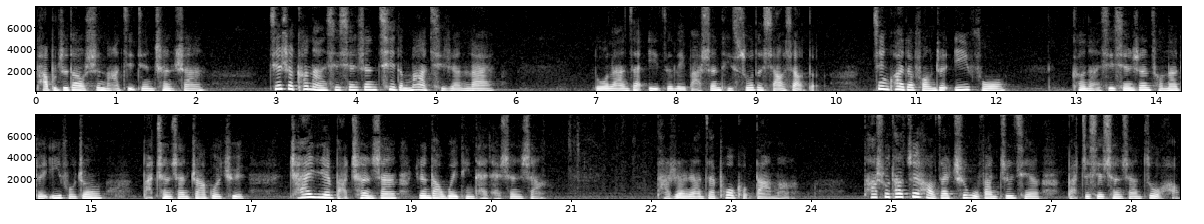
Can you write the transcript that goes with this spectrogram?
他不知道是哪几件衬衫。”接着，柯南西先生气得骂起人来。罗兰在椅子里把身体缩得小小的，尽快的缝着衣服。柯南西先生从那堆衣服中把衬衫抓过去，差一点把衬衫扔到魏汀太太身上。他仍然在破口大骂。他说：“他最好在吃午饭之前把这些衬衫做好，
